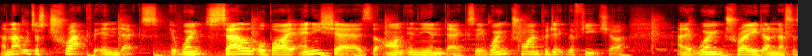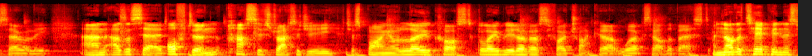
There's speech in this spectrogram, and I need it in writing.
and that will just track the index. It won't sell or buy any shares that aren't in the index. It won't try and predict the future and it won't trade unnecessarily. And as I said, often passive strategy, just buying a low cost, globally diversified tracker works out the best. Another tip in this,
